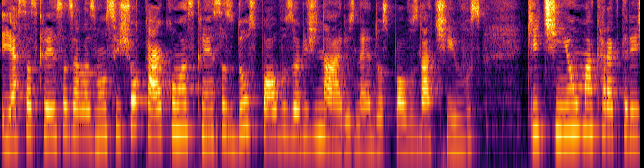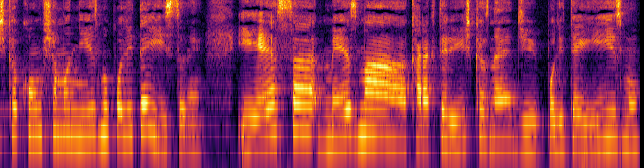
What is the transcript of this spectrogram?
e essas crenças elas vão se chocar com as crenças dos povos originários, né, dos povos nativos, que tinham uma característica com o xamanismo politeísta, né? E essa mesma característica, né, de politeísmo,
